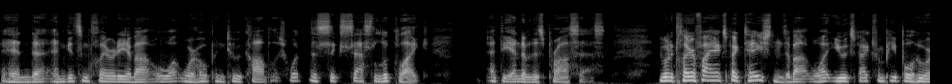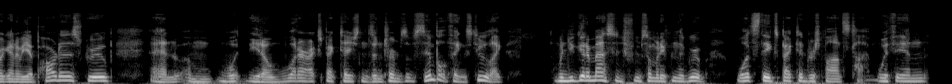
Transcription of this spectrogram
and, uh, and get some clarity about what we're hoping to accomplish. What does success look like at the end of this process? You want to clarify expectations about what you expect from people who are going to be a part of this group and um, what, you know, what are expectations in terms of simple things too, like when you get a message from somebody from the group, what's the expected response time within,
